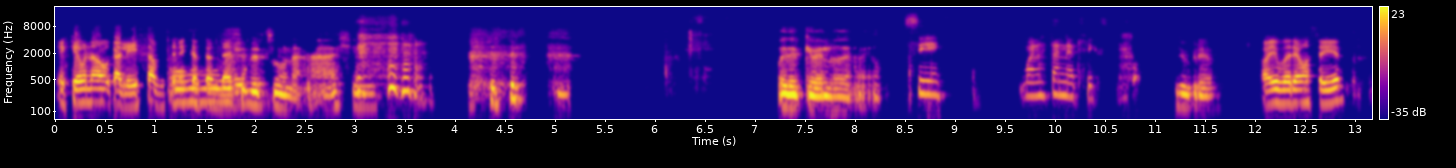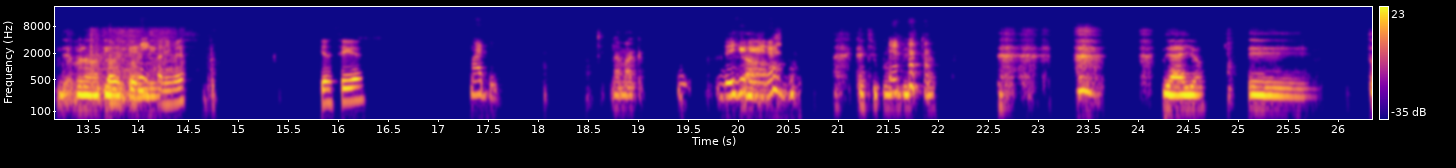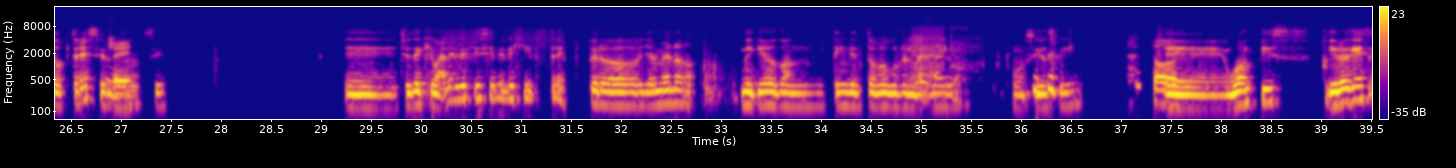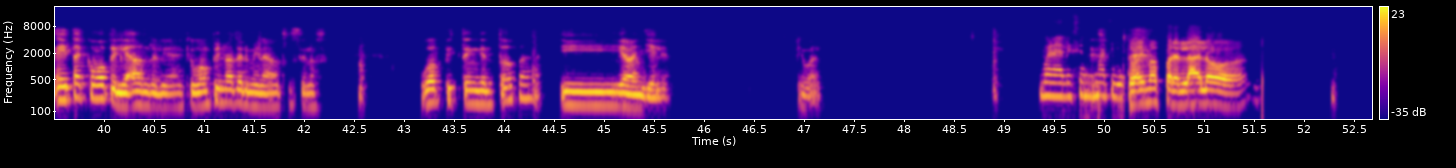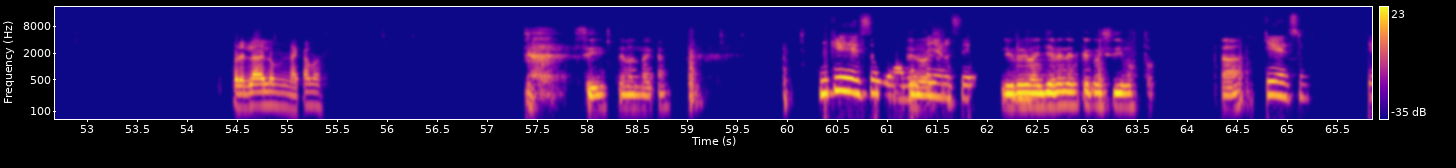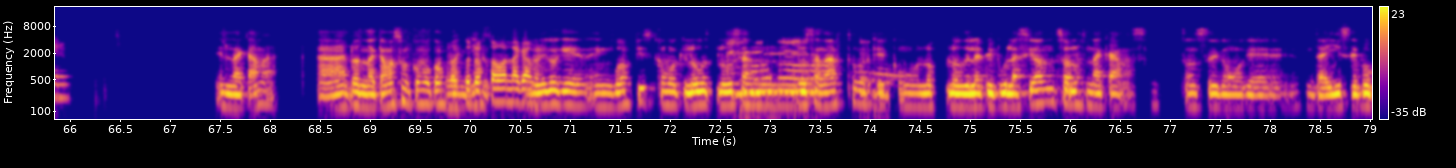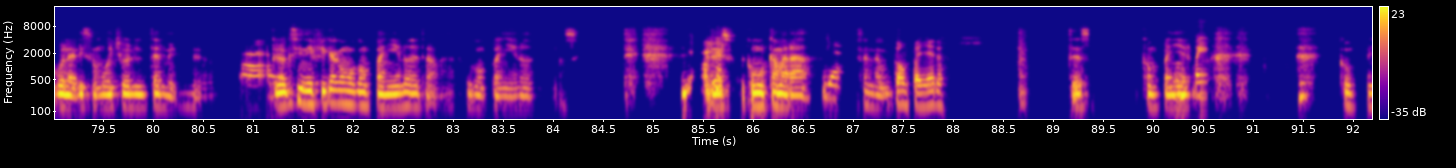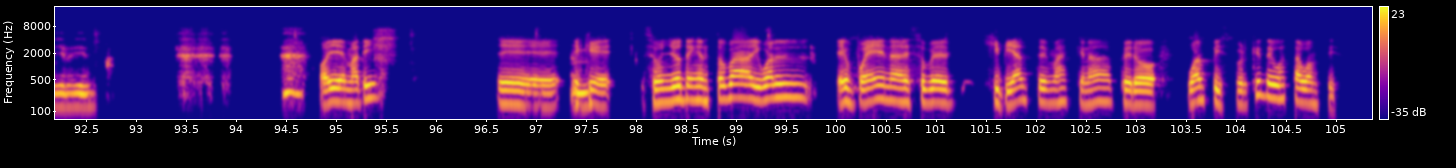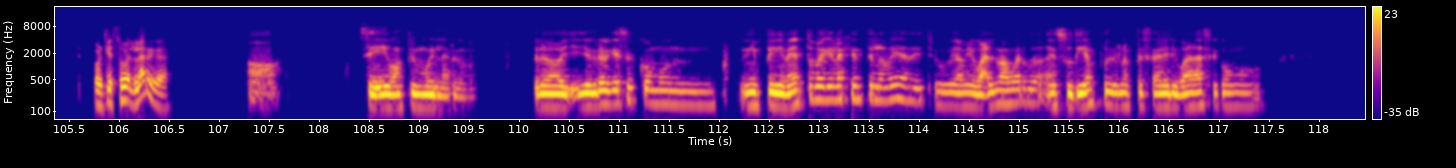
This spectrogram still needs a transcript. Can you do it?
Es que es una vocalista, pues tienes que Oh, ese entenderla. personaje. Voy a tener que verlo de nuevo, Sí, bueno, está en Netflix. yo creo. Hoy podríamos seguir Ya, pero no con sus animes. ¿Quién sigue? Mati, La maca. dije No. que era. Cachipún virtual. ya, yo. Eh, top 3, ¿cierto? Sí. ¿no? Sí. Eh, chuta, es que igual es difícil elegir tres, pero yo al menos me quedo con Tengen Gurren Lagann, como sí o sí. Eh, One Piece, yo creo que es- ahí está como peleado en realidad, que One Piece no ha terminado, entonces no sé. One Piece, Tengen Toppa y Evangelion. Igual. Buena elección. Mati. Tú vas más por el lado de los. Por el lado de los nakamas. Sí, de los Nakam. ¿Y ¿Qué es eso? Ya, Pero neta, yo no sé. Yo creo que es el que coincidimos todos. ¿Ah? ¿Qué es eso? En la cama. Ah, los nakamas son como compañeros. Nosotros somos Lo nakamas. único que en One Piece como que lo, lo usan, lo usan harto porque es como los, los de la tripulación son los nakamas. Entonces como que de ahí se popularizó mucho el término. pero creo que significa como compañero de trabajo, compañero de, no sé. Pero es como un camarada. Es la Compañeros. entonces, compañero, compañero bien. Oye, Mati. eh, es Mm. que, según yo, Tengen Topa igual es buena, es súper hippieante más que nada, pero One Piece, ¿por qué te gusta One Piece? Porque es súper larga. Oh, sí, One Piece muy largo. Pero yo creo que eso es como un, un impedimento para que la gente lo vea. De hecho, a mí igual me acuerdo en su tiempo, yo lo empecé a ver igual hace como,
